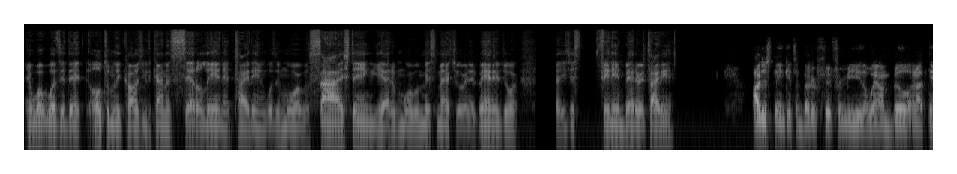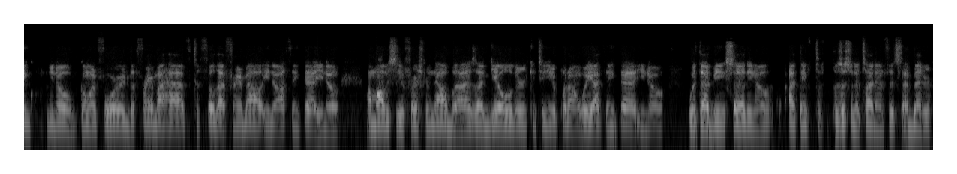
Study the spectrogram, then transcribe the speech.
And what was it that ultimately caused you to kind of settle in at tight end? Was it more of a size thing? You had a more of a mismatch or an advantage, or uh, you just fit in better at tight end? I just think it's a better fit for me the way I'm built, and I think you know going forward, the frame I have to fill that frame out. You know, I think that you know I'm obviously a freshman now, but as I get older and continue to put on weight, I think that you know. With that being said, you know, I think the position of tight end fits that better.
